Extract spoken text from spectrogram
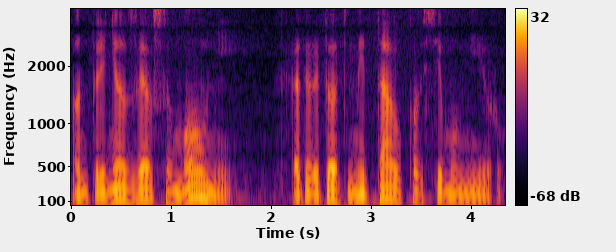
Он принес Зевсу молнии, которые тот метал по всему миру.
